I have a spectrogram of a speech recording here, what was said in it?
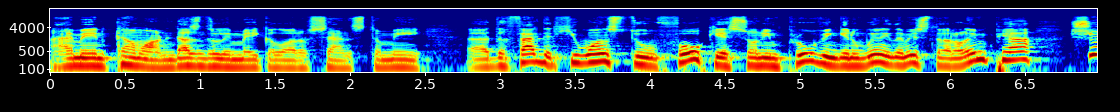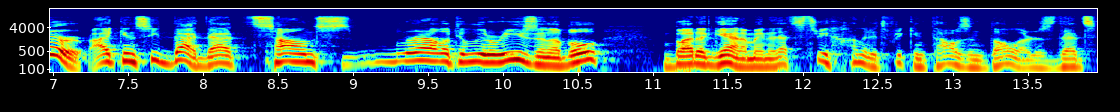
I mean, come on, it doesn't really make a lot of sense to me. Uh, the fact that he wants to focus on improving and winning the Mr. Olympia, sure, I can see that. That sounds relatively reasonable. But again, I mean, that's 300 freaking thousand dollars. That's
